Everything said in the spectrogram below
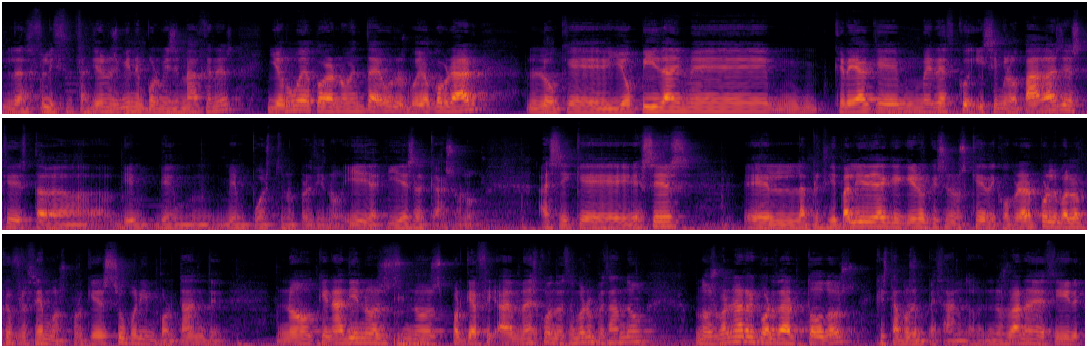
las felicitaciones vienen por mis imágenes, yo no voy a cobrar 90 euros, voy a cobrar lo que yo pida y me crea que merezco y si me lo pagas es que está bien, bien, bien puesto en el precio, ¿no? Y, y es el caso, ¿no? Así que esa es el- la principal idea que quiero que se nos quede, cobrar por el valor que ofrecemos, porque es súper importante. No, que nadie nos, nos... Porque además cuando estemos empezando nos van a recordar todos que estamos empezando. Nos van a decir,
